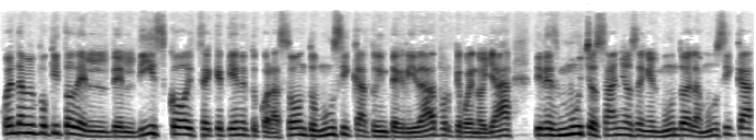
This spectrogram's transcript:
Cuéntame un poquito del, del disco. Sé que tiene tu corazón, tu música, tu integridad, porque bueno, ya tienes mucho años en el mundo de la música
